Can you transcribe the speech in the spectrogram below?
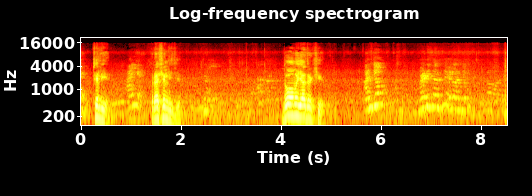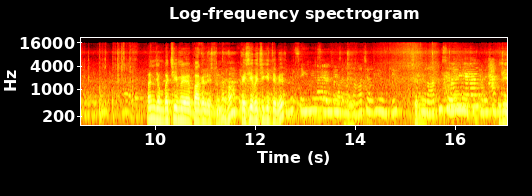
है। चलिए राशन लीजिए। दुआ में याद रखिए अंजुम मेडिसिन ले लो अंजुम अंजुम बच्ची में पागल है सुनो हाँ? कैसी है बच्ची की तबीयत? परेशान। जी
